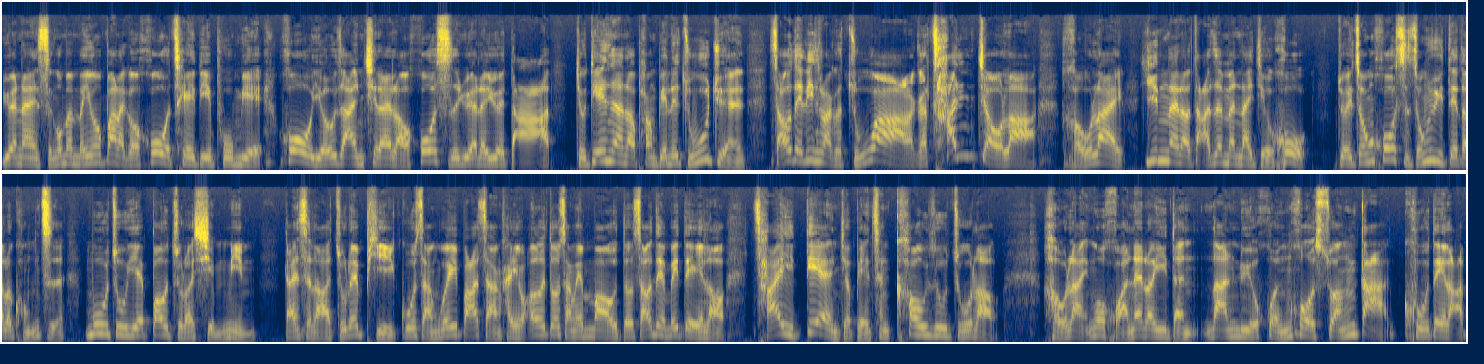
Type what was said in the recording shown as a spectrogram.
原来是我们没有把那个火彻底扑灭，火又燃起来了，火势越来越大，就点燃了旁边的猪圈，烧得里头那个猪啊，那个惨叫啦。后来引来了大人们来救火。最终火势终于得到了控制，母猪也保住了性命。但是那猪的屁股上、尾巴上还有耳朵上的毛都烧得没得了，差一点就变成烤乳猪了。后来我换来了一顿男女混合双打，哭得那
